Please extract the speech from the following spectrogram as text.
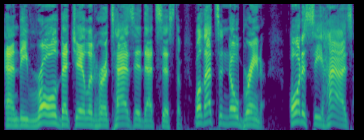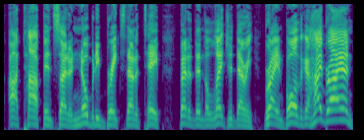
and the role that Jalen Hurts has in that system? Well, that's a no-brainer. Audacy has our top insider. Nobody breaks down a tape better than the legendary Brian Baldinger. Hi, Brian.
